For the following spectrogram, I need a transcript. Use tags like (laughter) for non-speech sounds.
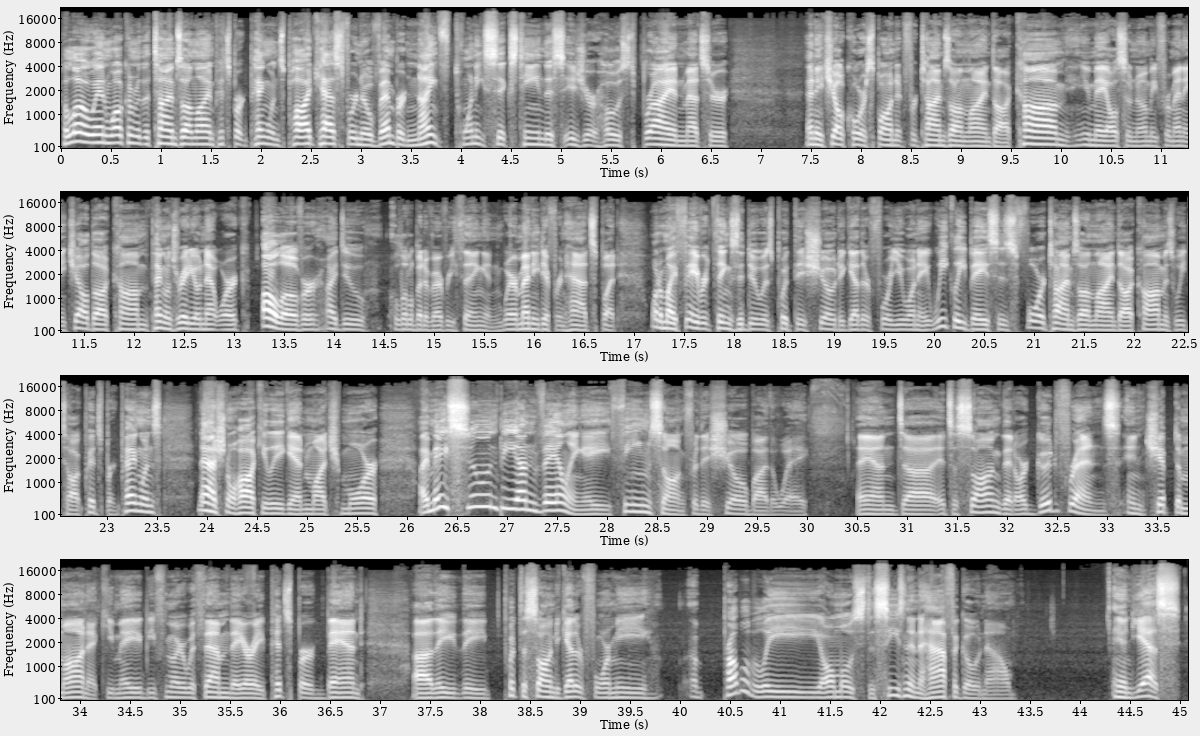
Hello and welcome to the Times Online Pittsburgh Penguins podcast for November 9th, 2016. This is your host, Brian Metzer. NHL correspondent for TimesOnline.com. You may also know me from NHL.com, the Penguins Radio Network, all over. I do a little bit of everything and wear many different hats, but one of my favorite things to do is put this show together for you on a weekly basis for TimesOnline.com as we talk Pittsburgh Penguins, National Hockey League, and much more. I may soon be unveiling a theme song for this show, by the way and uh, it's a song that our good friends in Chip Demonic, you may be familiar with them. They are a Pittsburgh band uh, they they put the song together for me uh, probably almost a season and a half ago now, and yes,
